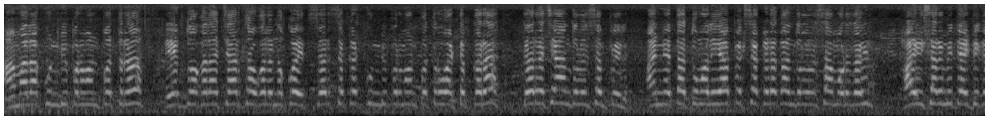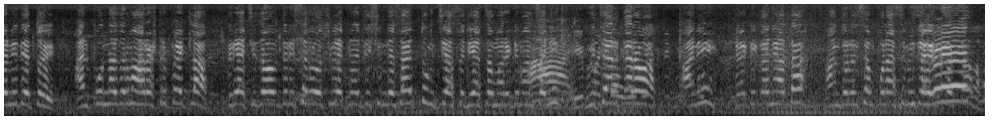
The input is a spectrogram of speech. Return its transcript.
आम्हाला कुणबी प्रमाणपत्र एक दोघाला चार चौघाला नको आहेत. सरसकट कुणबी प्रमाणपत्र वाटप करा तरच हे आंदोलन संपेल. अन्यथा तुम्हाला यापेक्षा कडक आंदोलन सामोरं जाईल. हा इशारा मी त्या ठिकाणी देतोय. आणि पुन्हा जर महाराष्ट्र पेटला तर याची जबाबदारी सर्वस्वी एकनाथ शिंदे साहेब तुमची असेल याचा मराठी माणसांनी. विचार करावा. आणि त्या ठिकाणी आता आंदोलन संपलं असं मी जाहीर करतो.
